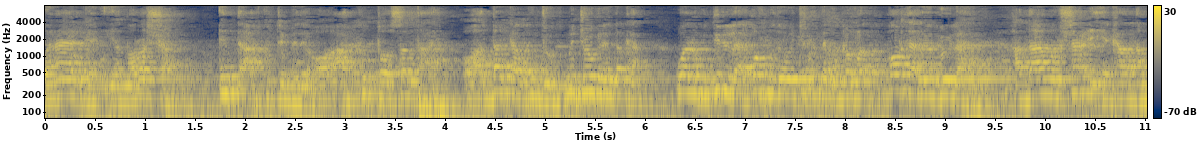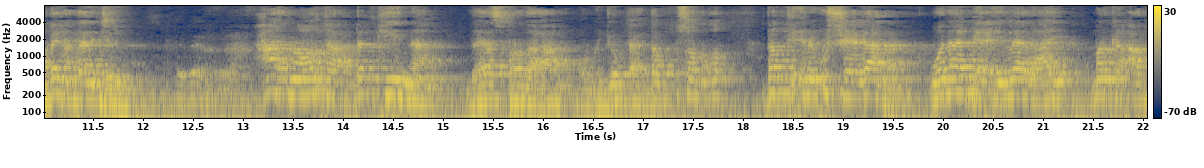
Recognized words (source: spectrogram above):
wanaagga iyo nolosha inta aad ku timide oo aad ku toosan tahay oo aad dalkan ku joogto. Ma joogina dalkan waa lagu dili lahay qof mudoo qoortaa laga goy lahay haddaanu sharci iyo kala dambeyn haddaana jirin. Waxaan rabnaa horta dadkiina diasporada ah wargajoogta ah dalka ku soo noqdo. Dadka inay u sheegaan wanaagga ay leedahay marka aad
